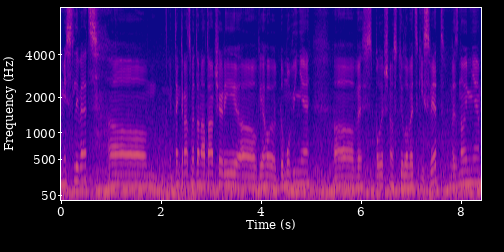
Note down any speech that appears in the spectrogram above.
myslivec. Uh, tenkrát jsme to natáčeli uh, v jeho domovině ve společnosti Lovecký svět ve Znojmě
